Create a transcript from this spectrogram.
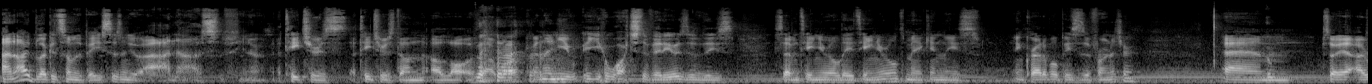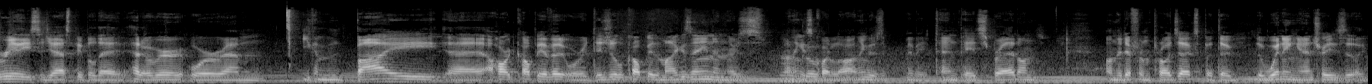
And I'd look at some of the pieces and go, ah, no, it's, you know, a teacher's a teacher's done a lot of that work. and then you you watch the videos of these seventeen year old, eighteen year olds making these incredible pieces of furniture. Um, so yeah, I really suggest people to head over, or um, you can buy uh, a hard copy of it or a digital copy of the magazine. And there's, I think it's quite a lot. I think there's maybe a ten page spread on on the different projects. But the the winning entries, like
